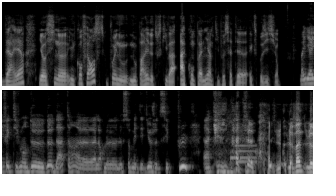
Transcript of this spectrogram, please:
derrière. Il y a aussi une, conférence. Est-ce que vous pouvez nous, nous, parler de tout ce qui va accompagner un petit peu cette exposition? Bah, il y a effectivement deux, deux dates. Hein. Euh, alors le, sommet des dieux, je ne sais plus à quelle date. le, le,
